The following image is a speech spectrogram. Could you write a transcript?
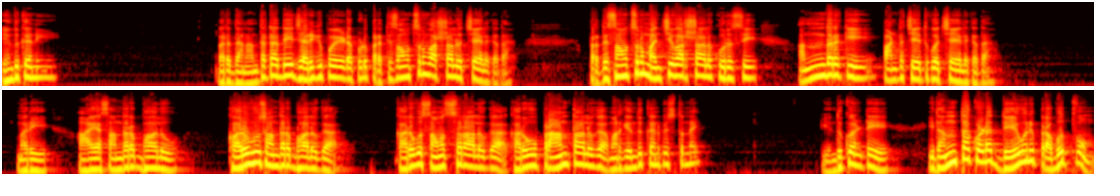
ఎందుకని? మరి దానంతటదే అదే జరిగిపోయేటప్పుడు ప్రతి సంవత్సరం వర్షాలు వచ్చేయాలి కదా. ప్రతి సంవత్సరం మంచి వర్షాలు కురిసి అందరికీ పంట చేతికొచ్చేయాలి కదా. మరి ఆయా సందర్భాలు కరువు సందర్భాలుగా కరువు సంవత్సరాలుగా కరువు ప్రాంతాలుగా మనకు ఎందుకు కనిపిస్తున్నాయి? ఎందుకంటే ఇదంతా కూడా దేవుని ప్రభుత్వం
